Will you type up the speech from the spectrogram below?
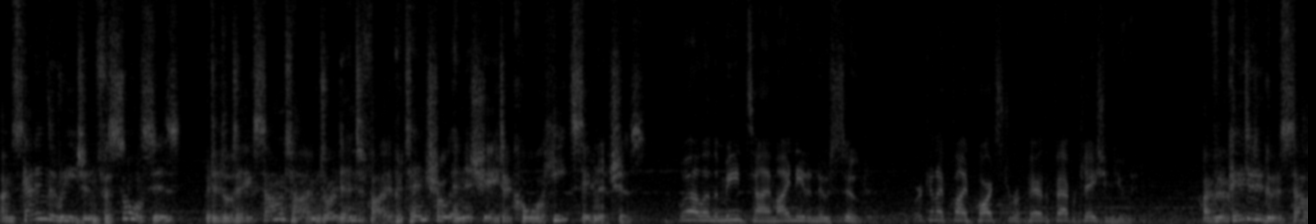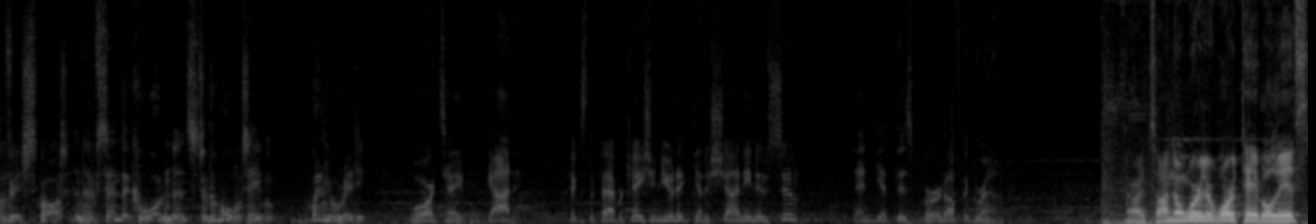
I'm scanning the region for sources, but it'll take some time to identify potential initiator core heat signatures. Well, in the meantime, I need a new suit. Where can I find parts to repair the fabrication unit? I've located a good salvage spot and have sent the coordinates to the war table. When you're ready. War table. Got it. Fix the fabrication unit, get a shiny new suit, then get this bird off the ground. Alright, so I know where the war table is.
